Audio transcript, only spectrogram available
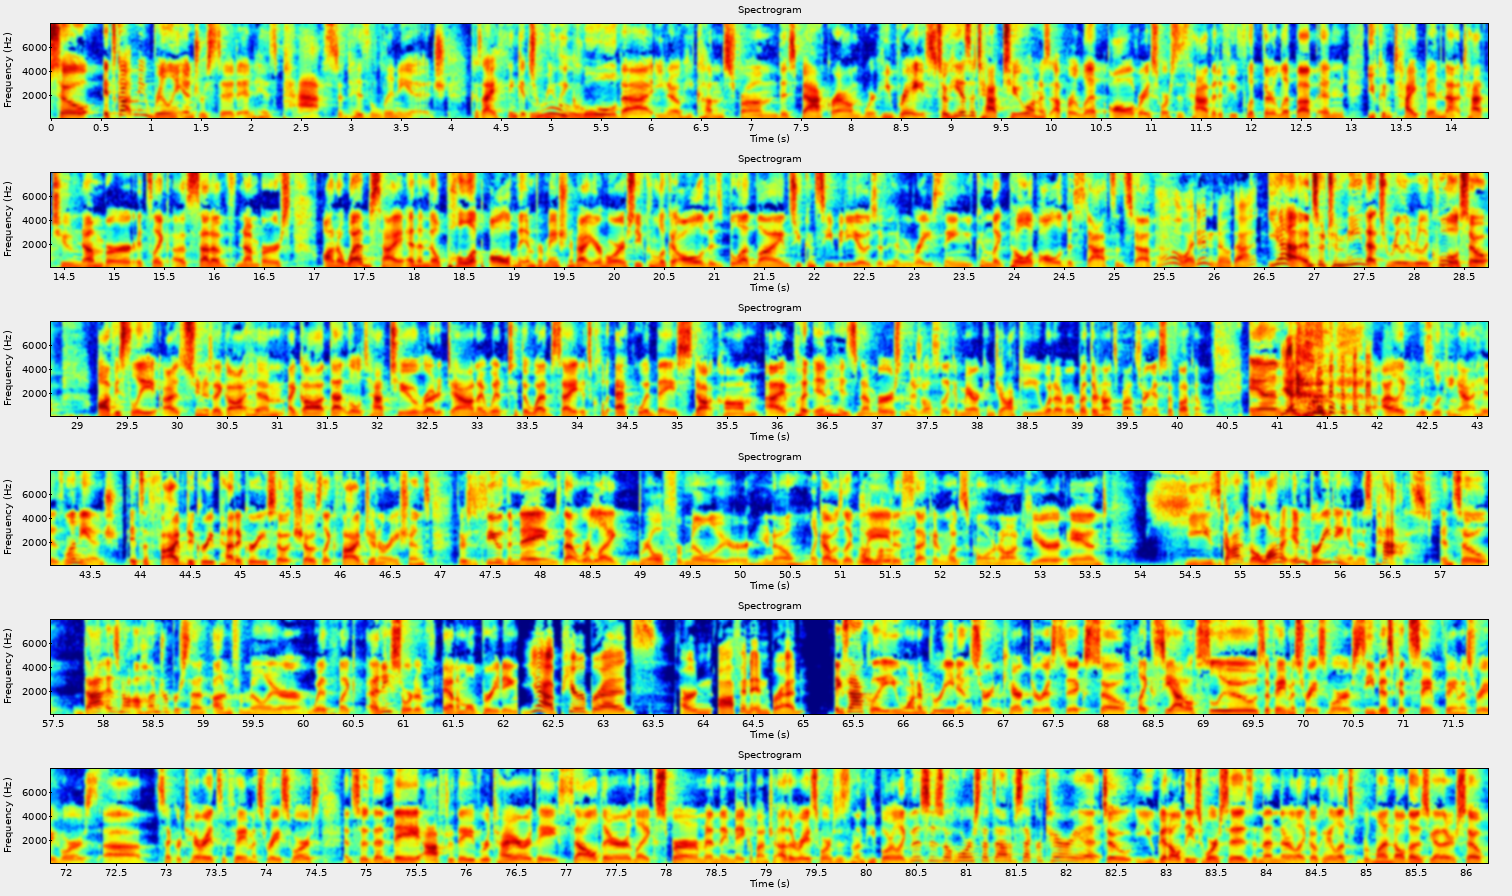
So it's got me really interested in his past and his lineage because I think it's really cool that you know he comes from this background where he raced. So he has a tattoo on his upper lip. All racehorses have it. If you flip their lip up and you can type in that tattoo number, it's like a set of numbers on a website, and then they'll pull up all the information about your horse. You can look at all of his bloodlines. You can see videos of him racing. You can like pull up all of his stats and stuff. Oh, I didn't know that. Yeah, and so to me that's really really cool. So obviously as soon as I got him, I got that little tattoo, wrote it down. I went to the website. It's called equibase.com. I put in his numbers and there's also like American Jockey whatever, but they're not sponsoring us, so fuck them. And Yeah. I like was looking at his lineage. It's a 5 degree pedigree, so it shows like 5 generations. There's a few of the names that were like real familiar, you know? Like I was like, "Wait Uh-huh. a second, what's going on here?" And he's got a lot of inbreeding in his past. And so that is not 100% unfamiliar with like any sort of animal breeding. Yeah, purebreds are often inbred. Exactly. You want to breed in certain characteristics. So, like Seattle Slew's a famous racehorse, Seabiscuit's same famous racehorse, uh, Secretariat's a famous racehorse. And so then they, after they retire, they sell their like sperm and they make a bunch of other racehorses. And then people are like, this is a horse that's out of Secretariat. So you get all these horses and then they're like, okay, let's blend all those together. So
